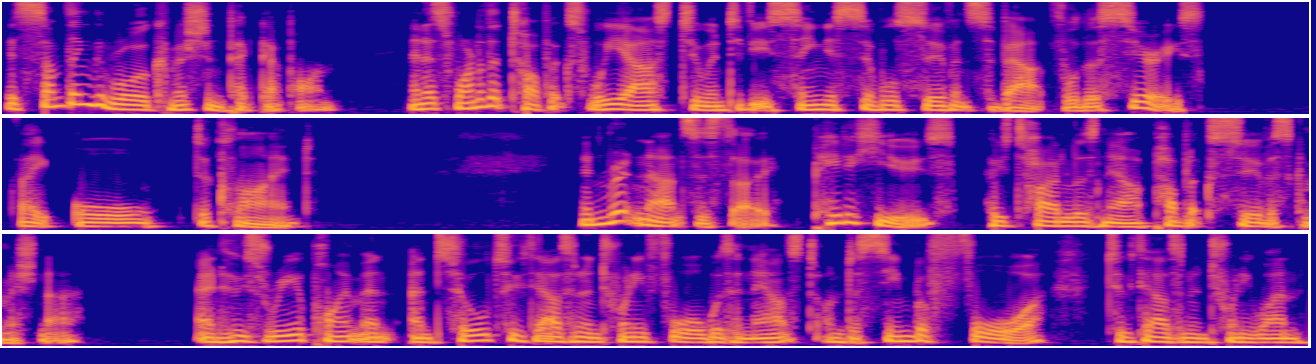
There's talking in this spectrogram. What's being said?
It's something the Royal Commission picked up on, and it's one of the topics we asked to interview senior civil servants about for this series. They all declined. In written answers, though, Peter Hughes, whose title is now Public Service Commissioner, and whose reappointment until 2024 was announced on December 4, 2021,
